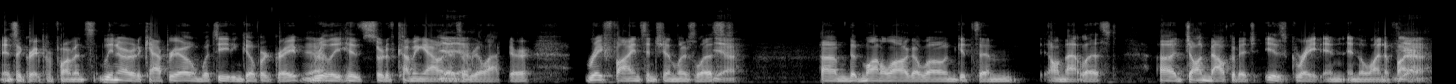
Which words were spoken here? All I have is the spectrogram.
It's a great performance. Leonardo DiCaprio and What's Eating Gilbert Grape, Yeah. really his sort of coming out Yeah, as yeah. a real actor. Ralph Fiennes in Schindler's List. Yeah, Um, the monologue alone gets him on that list. Uh, John Malkovich is great in, in The Line of Fire. yeah,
